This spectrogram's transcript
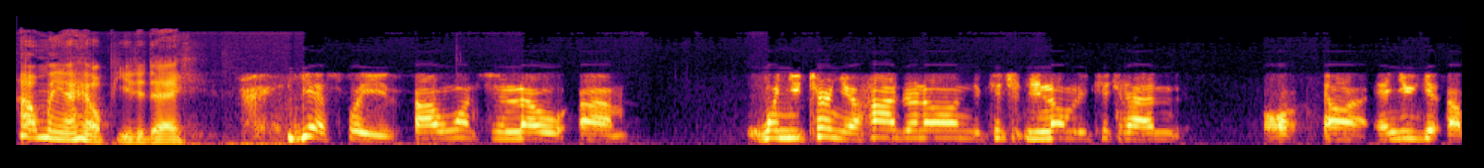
how may I help you today? Yes, please. I want to know um, when you turn your hydrant on, the kitchen, you normally kitchen hydrant, or, uh, and you get a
